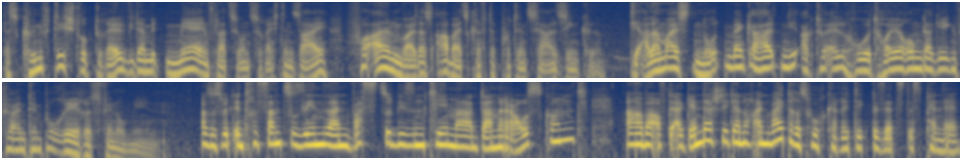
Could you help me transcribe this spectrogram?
dass künftig strukturell wieder mit mehr Inflation zu rechnen sei, vor allem weil das Arbeitskräftepotenzial sinke. Die allermeisten Notenbanker halten die aktuell hohe Teuerung dagegen für ein temporäres Phänomen. Also es wird interessant zu sehen sein, was zu diesem Thema dann rauskommt. Aber auf der Agenda steht ja noch ein weiteres hochkarätig besetztes Panel.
